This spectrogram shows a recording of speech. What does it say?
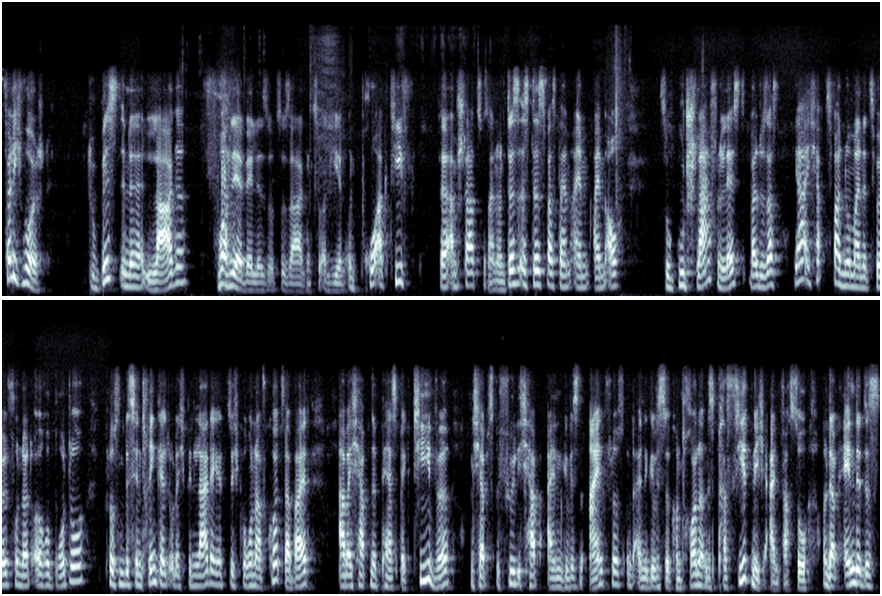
völlig wurscht. Du bist in der Lage, vor der Welle sozusagen zu agieren und proaktiv äh, am Start zu sein. Und das ist das, was einem, einem auch so gut schlafen lässt, weil du sagst, ja, ich habe zwar nur meine 1200 Euro brutto plus ein bisschen Trinkgeld oder ich bin leider jetzt durch Corona auf Kurzarbeit, aber ich habe eine Perspektive und ich habe das Gefühl, ich habe einen gewissen Einfluss und eine gewisse Kontrolle und es passiert nicht einfach so. Und am Ende des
